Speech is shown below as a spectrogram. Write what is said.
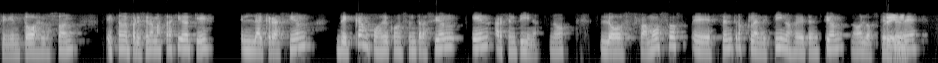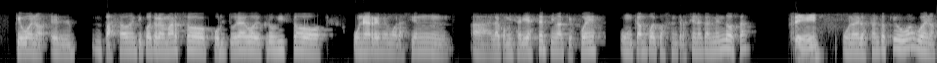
si bien todas lo son, esta me parece la más trágica que es la creación de campos de concentración en Argentina, ¿no? Los famosos eh, centros clandestinos de detención, ¿no? Los CCD, que bueno, el pasado 24 de marzo Cultura de Cruz hizo una rememoración a la comisaría séptima, que fue un campo de concentración acá en Mendoza. Sí. Uno de los tantos que hubo. Bueno,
